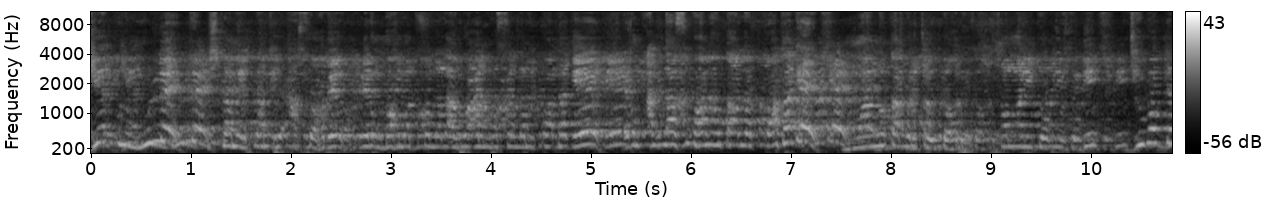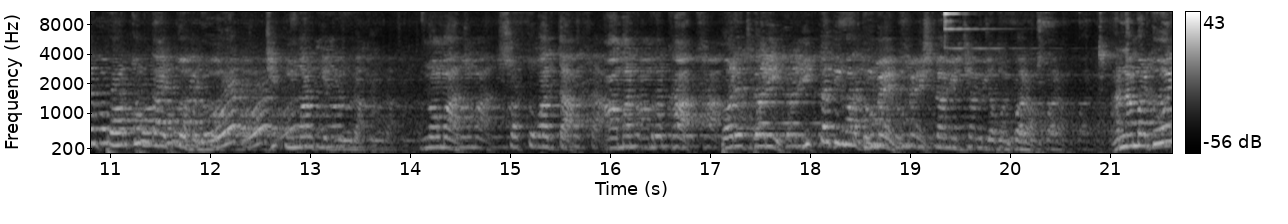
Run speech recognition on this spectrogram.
যে কোনো মূল্যে ইসলামের পথে আসতে হবে এবং মোহাম্মদ সাল্লাল্লাহু আলাইহি ওয়াসাল্লামের কথাকে এবং আল্লাহ সুবহানাহু ওয়া তাআলার কথাকে মান্যতা করে চলতে হবে। সম্মানিত উপস্থিতি, যুবকদের প্রথম দায়িত্ব হলো যে ইমানকে দৃঢ় রাখা। নমাজ সত্যবার্তা আমান রক্ষা পরেজগারি ইত্যাদির মাধ্যমে ইসলামী জীবনযাপন করা। আর নাম্বার দুই,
